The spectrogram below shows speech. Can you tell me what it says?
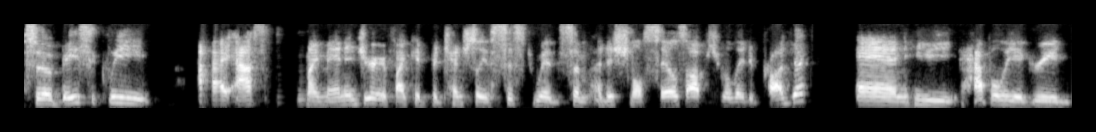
So basically, I asked my manager if I could potentially assist with some additional sales ops related project, and he happily agreed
